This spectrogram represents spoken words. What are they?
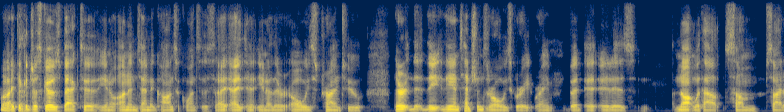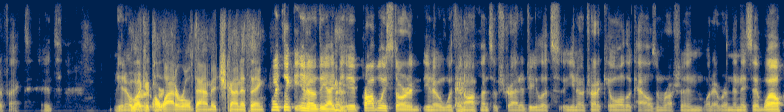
well i think it just goes back to you know unintended consequences. I i uh, you know they're always trying to they're the the, the intentions are always great right? But it, it is not without some side effect. It's you know like we're- a collateral damage kind of thing. I think you know the idea. It probably started, you know, with an offensive strategy. Let's, you know, try to kill all the cows in Russia and whatever. And then they said, well,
